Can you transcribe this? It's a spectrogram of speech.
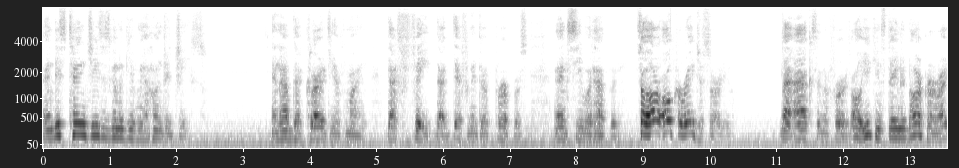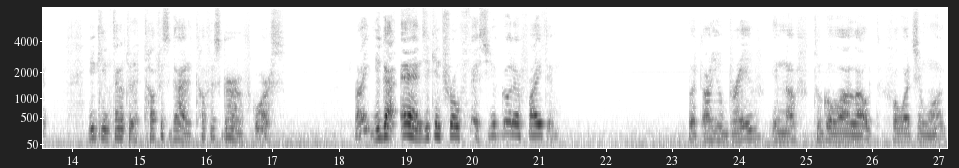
and this 10 G's is going to give me 100 G's. And have that clarity of mind, that faith, that definitive purpose, and see what happens. So, how, how courageous are you? I asked in the first. Oh, you can stay in the dark, all right? You can stand up to the toughest guy, the toughest girl, of course. Right? You got hands, you can throw fists, you're good at fighting. But are you brave enough to go all out for what you want?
